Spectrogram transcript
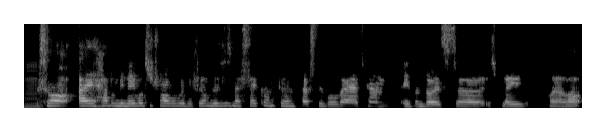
Hmm. So I haven't been able to travel with the film. This is my second film festival that I attend, even though it's uh, it's played quite a lot.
